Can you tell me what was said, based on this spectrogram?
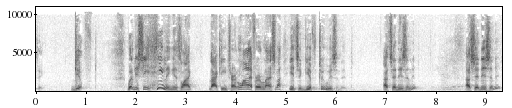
See? Gift. Well, you see, healing is like, like eternal life or everlasting life. It's a gift too, isn't it? I said, isn't it? I said, isn't it?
